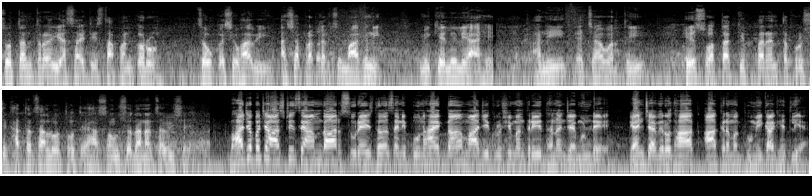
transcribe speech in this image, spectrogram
स्वतंत्र एस आय टी स्थापन करून चौकशी व्हावी अशा प्रकारची मागणी मी केलेली आहे आणि त्याच्यावरती हे स्वतः कितपर्यंत कृषी खातं चालवत होते हा संशोधनाचा विषय आहे. भाजपच्या आष्टीचे आमदार सुरेश धस यांनी पुन्हा एकदा माजी कृषी मंत्री धनंजय मुंडे यांच्या विरोधात आक्रमक भूमिका घेतली आहे.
